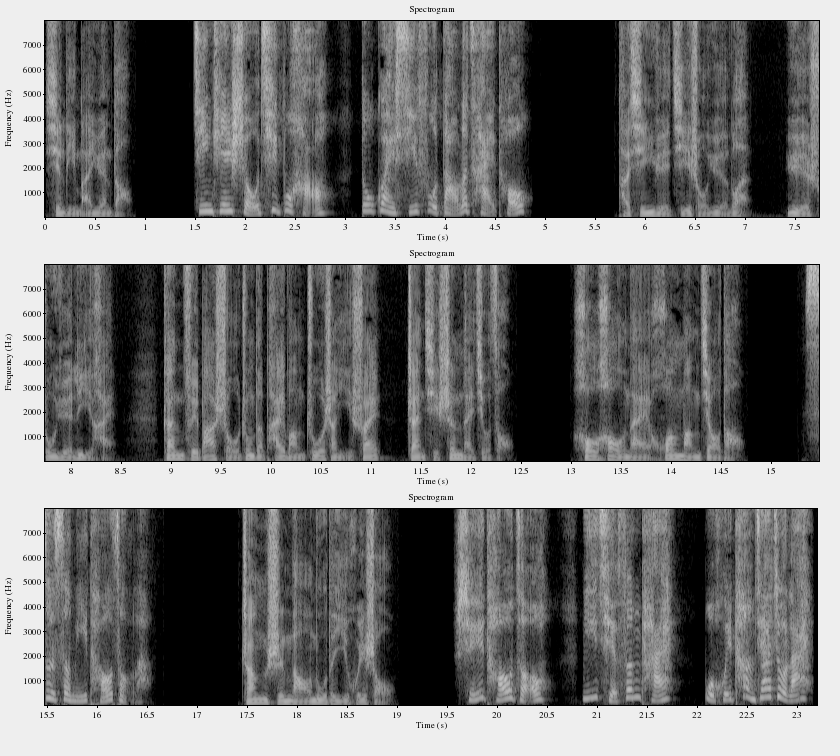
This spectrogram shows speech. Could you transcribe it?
心里埋怨道。今天手气不好，都怪媳妇倒了彩头。他心越急，手越乱，越输越厉害，干脆把手中的牌往桌上一摔，站起身来就走。后后奶慌忙叫道：“四色迷逃走了。”张氏恼怒的一挥手：“谁逃走？你且分牌，我回趟家就来。”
